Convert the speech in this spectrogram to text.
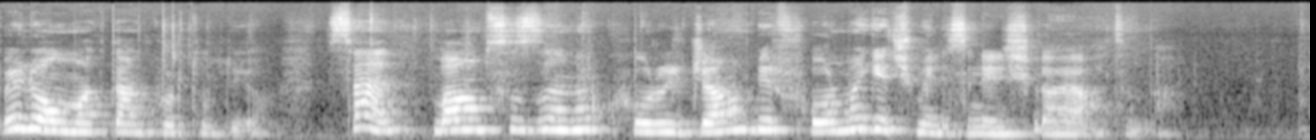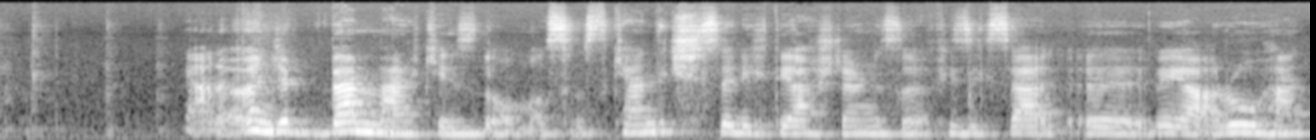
Böyle olmaktan kurtul diyor. Sen bağımsızlığını koruyacağın bir forma geçmelisin ilişki hayatında. Yani önce ben merkezli olmalısınız. Kendi kişisel ihtiyaçlarınızı fiziksel e, veya ruhen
